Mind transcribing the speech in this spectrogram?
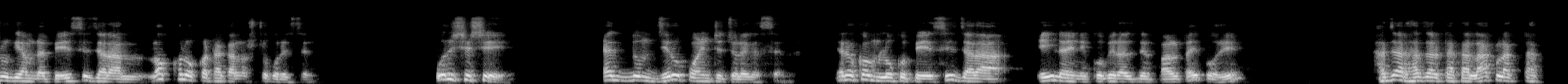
রোগী আমরা পেয়েছি যারা লক্ষ লক্ষ টাকা নষ্ট করেছেন। পরিশেষে একদম জিরো পয়েন্টে চলে গেছেন। এরকম লোক পেয়েছি যারা এই লাইনে কবিরাজদের পাল্টাই পরে হাজার হাজার টাকা, লাখ লাখ টাকা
